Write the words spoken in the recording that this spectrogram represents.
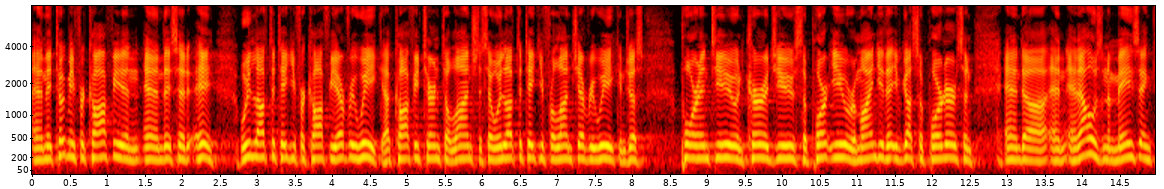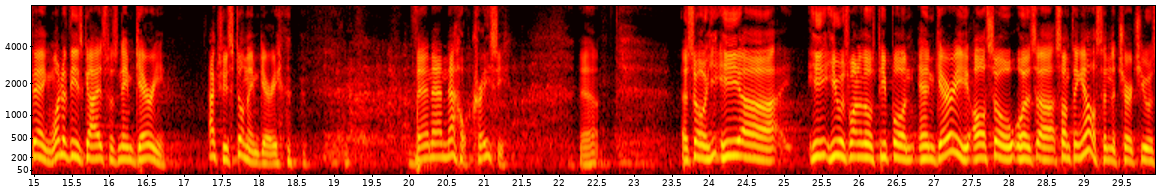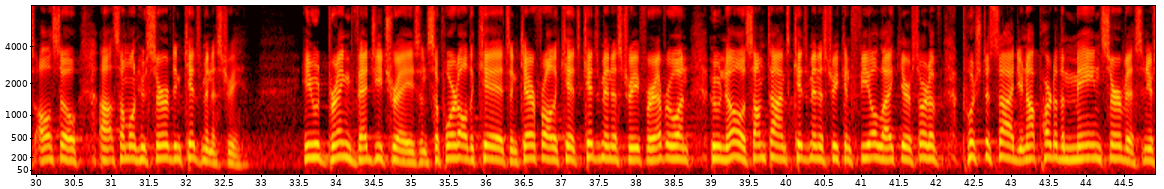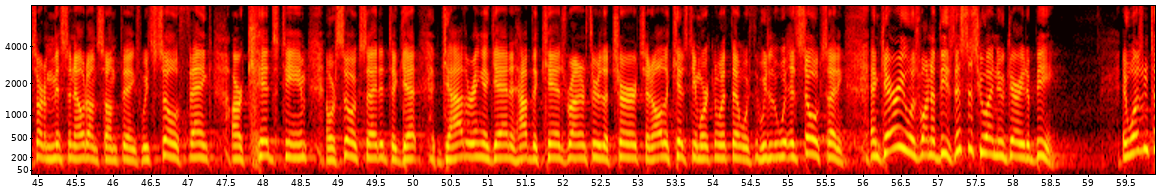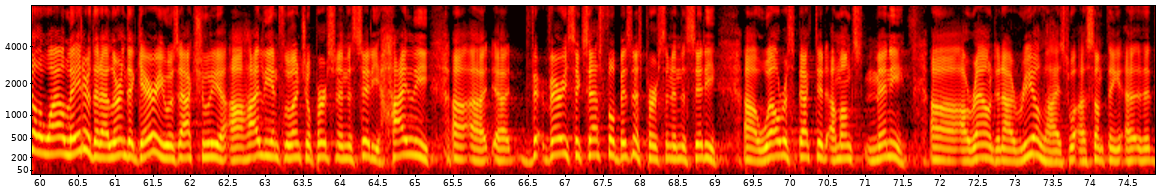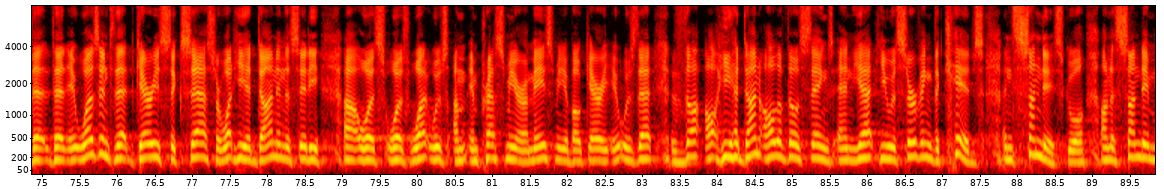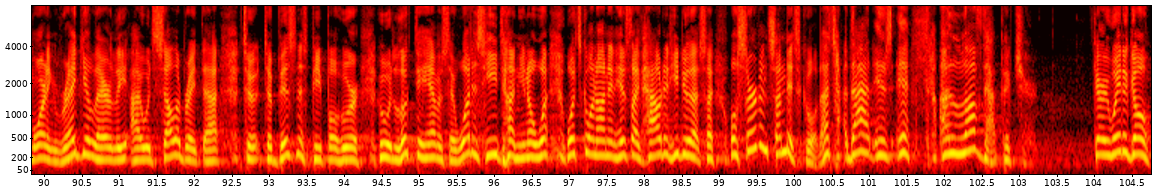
And they took me for coffee and, and they said, Hey, we'd love to take you for coffee every week. That coffee turned to lunch. They said, We'd love to take you for lunch every week and just pour into you, encourage you, support you, remind you that you've got supporters. And, and, uh, and, and that was an amazing thing. One of these guys was named Gary. Actually, he's still named Gary. then and now. Crazy. Yeah. And so he, he, uh, he, he was one of those people, and, and Gary also was uh, something else in the church. He was also uh, someone who served in kids' ministry. He would bring veggie trays and support all the kids and care for all the kids. Kids ministry, for everyone who knows, sometimes kids ministry can feel like you're sort of pushed aside. You're not part of the main service and you're sort of missing out on some things. We so thank our kids team and we're so excited to get gathering again and have the kids running through the church and all the kids team working with them. It's so exciting. And Gary was one of these. This is who I knew Gary to be. It wasn't until a while later that I learned that Gary was actually a, a highly influential person in the city, highly, uh, uh, uh, very successful business person in the city, uh, well respected amongst many uh, around. And I realized uh, something that, that it wasn't that Gary's success or what he had done in the city was, was what was um, impressed me or amazed me about Gary. It was that the, all, he had done all of those things, and yet he was serving the kids in Sunday school on a Sunday morning. Regularly, I would celebrate that to, to business people who, are, who would look to him and say, What has he done? You know, what, what's going on in his life? How did he do that? So, well, serve in Sunday school. That's, that is it. I love that picture. Gary, way to go.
